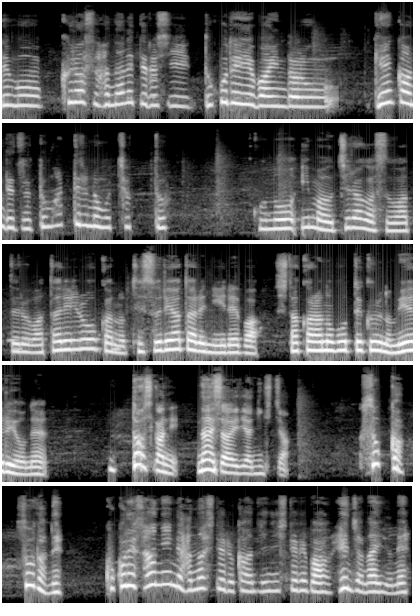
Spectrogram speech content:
でも、クラス離れてるし、どこで言えばいいんだろう。玄関でずっと待ってるのもちょっと。この今うちらが座ってる渡り廊下の手すりあたりにいれば下から登ってくるの見えるよね。確かに、ナイスアイディア、ニキちゃん。そっか、そうだね。ここで3人で話してる感じにしてれば変じゃないよね。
